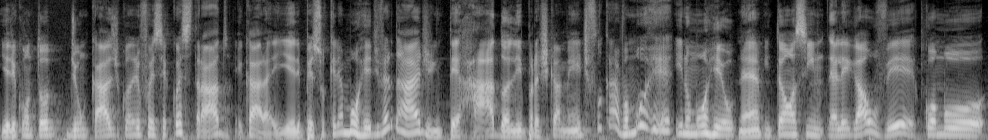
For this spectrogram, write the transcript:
E ele contou de um caso de quando ele foi sequestrado. E, cara, e ele pensou que ele ia morrer de verdade, agarrado ali praticamente, falou, cara, vou morrer. E não morreu, né? Então, assim, é legal ver como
